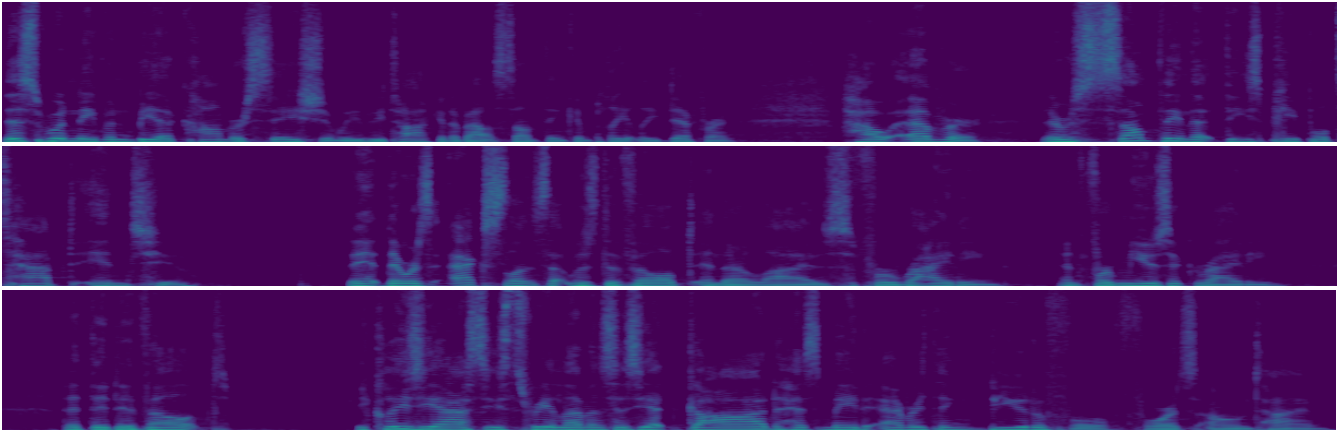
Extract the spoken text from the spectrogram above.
This wouldn't even be a conversation. We'd be talking about something completely different. However, there was something that these people tapped into. They, there was excellence that was developed in their lives for writing and for music writing that they developed. Ecclesiastes 3:11 says, "Yet God has made everything beautiful for its own time.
